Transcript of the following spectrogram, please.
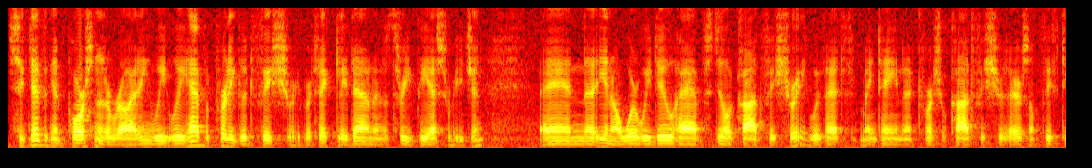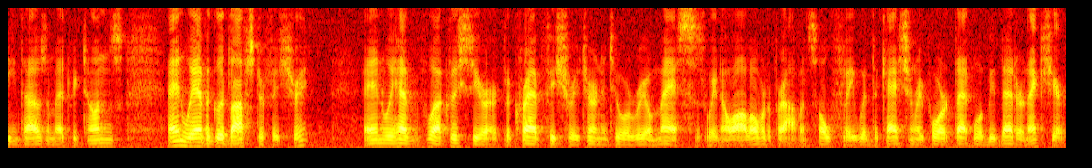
significant portion of the riding, we, we have a pretty good fishery, particularly down in the 3PS region. And, uh, you know, where we do have still cod fishery, we've had to maintain a commercial cod fishery there, some 15,000 metric tons. And we have a good lobster fishery. And we have, well, this year, the crab fishery turned into a real mess, as we know, all over the province. Hopefully, with the Cashin report, that will be better next year.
